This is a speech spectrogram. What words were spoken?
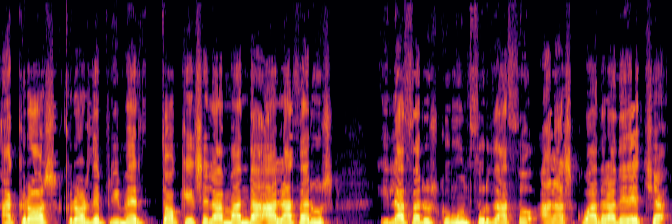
a Cross. Cross de primer toque se la manda a Lazarus y Lazarus con un zurdazo a la escuadra derecha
